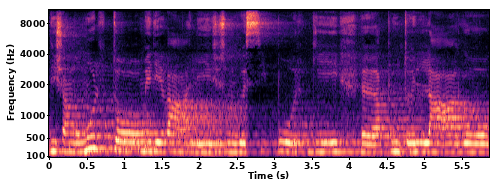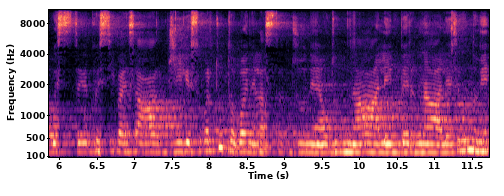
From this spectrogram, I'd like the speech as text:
diciamo molto medievali, ci sono questi borghi, eh, appunto il lago, queste, questi paesaggi che soprattutto poi nella stagione autunnale, invernale, secondo me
